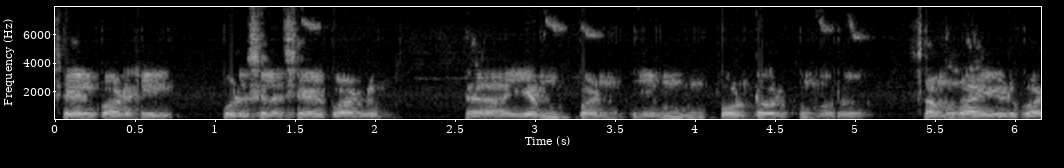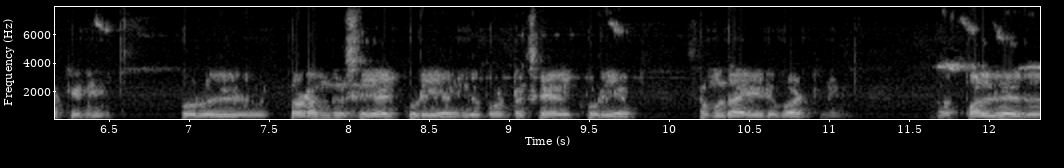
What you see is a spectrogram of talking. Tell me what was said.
செயல்பாடுகளில் ஒரு சில செயல்பாடுகளும் எம் பண் எம் போன்றோருக்கும் ஒரு சமுதாய ஈடுபாட்டினை ஒரு தொடர்ந்து செய்யக்கூடிய இது போன்ற செயல்கூடிய சமுதாய ஈடுபாட்டினை பல்வேறு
